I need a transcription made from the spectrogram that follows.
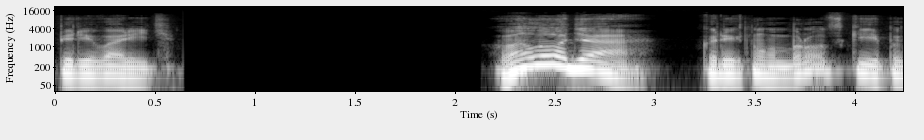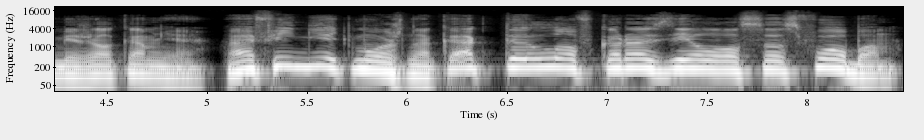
переварить. «Володя!» — крикнул Бродский и побежал ко мне. «Офигеть можно! Как ты ловко разделался с Фобом!»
